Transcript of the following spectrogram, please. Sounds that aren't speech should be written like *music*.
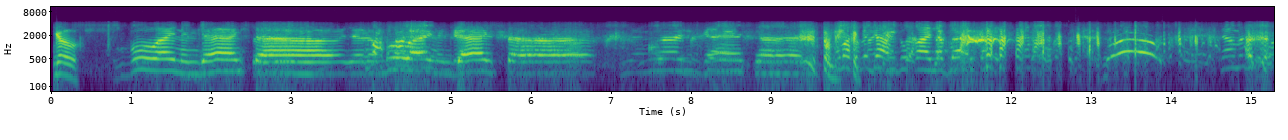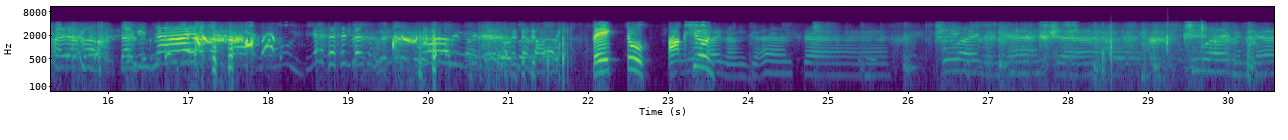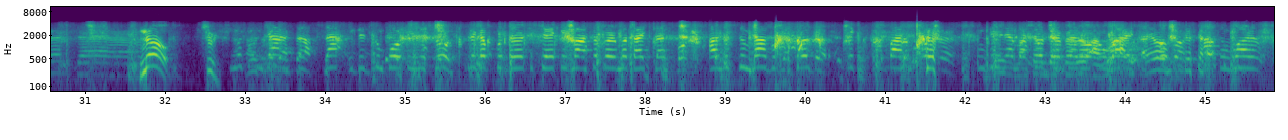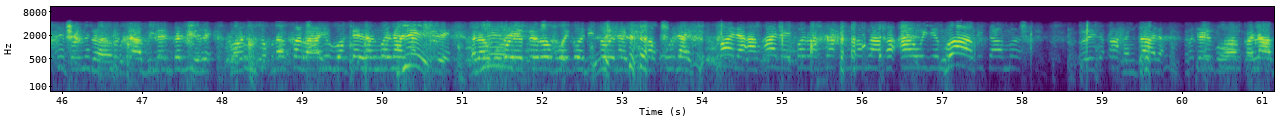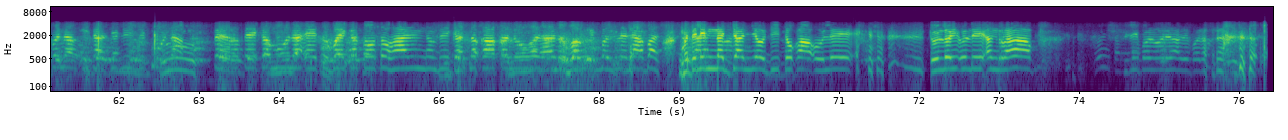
Go. Buhay ng gangsta. Yan ang buhay ng gangsta. Buhay ng gangsta. Pumasok ka dyan. Igo ka na ba? Naman ko alam sa gitna. Take two. Action. Buhay ng gangsta. Buhay ng gangsta. No. Shoot. Gangsta, sa edad kong 14 years old ko 30 second, massacre, matay transport Halos sumabog na shoulder Tikas ko parang shoulder Hindi na ma-shoulder, pero ang wise ay over Ako warang, ever na sa magkabilang daliri Matusok ng karayo, wag ka lang mananakili Alam ko eh, pero buhay ko dito naging makulay Mala ang alay, para sa aking mga kaaway Yung mga na. Matempo ang kalaban ng edad, inisip ko na. Pero teka muna, eto ba'y katotohanan ng bigat na katanungan? Ano bang ipaglalaban? Madilim na dyan, yo. Dito ka uli. *laughs* Tuloy uli ang rap. Sige, panoorin natin, panoorin natin. *laughs*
